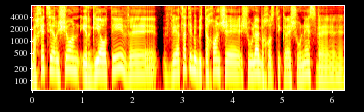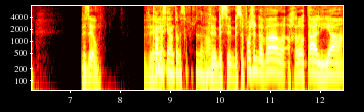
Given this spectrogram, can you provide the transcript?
בחצי הראשון הרגיע אותי, ו, ויצאתי בביטחון ש, שאולי בכל זאת יקרה איזשהו נס, ו, וזהו. ו... כמה סיימת בסופו של דבר? ובסופו של דבר, אחרי אותה עלייה,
